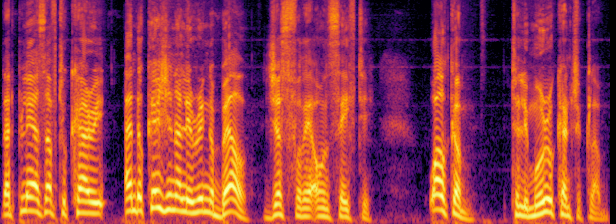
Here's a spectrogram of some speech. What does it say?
that players have to carry and occasionally ring a bell just for their own safety. Welcome to Limuru Country Club.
